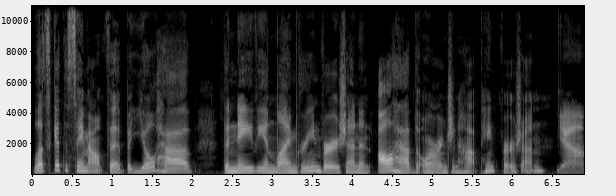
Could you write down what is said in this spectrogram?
Let's get the same outfit, but you'll have the navy and lime green version, and I'll have the orange and hot pink version. Yeah.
